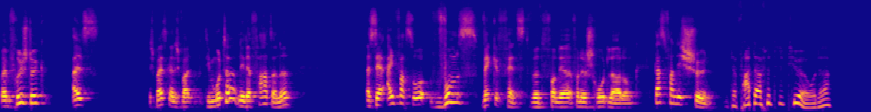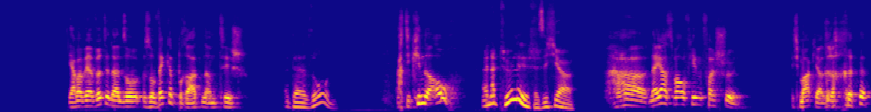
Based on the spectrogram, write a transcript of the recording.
Beim Frühstück, als ich weiß gar nicht, war die Mutter? Nee, der Vater, ne? Als der einfach so wumms weggefetzt wird von der von der Schrotladung. Das fand ich schön. Der Vater öffnet die Tür, oder? Ja, aber wer wird denn dann so so weggebraten am Tisch? Der Sohn. Ach, die Kinder auch. Ja, natürlich. Ja, sicher. Ha, naja, es war auf jeden Fall schön. Ich mag ja Rache.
